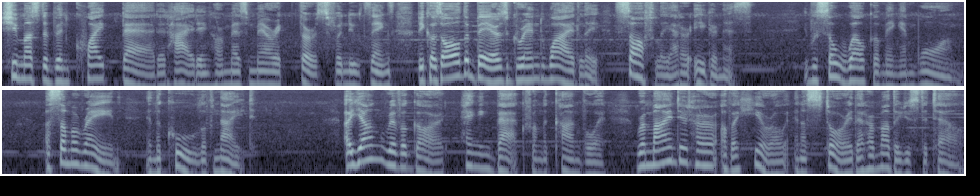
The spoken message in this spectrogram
She must have been quite bad at hiding her mesmeric thirst for new things because all the bears grinned widely, softly at her eagerness. It was so welcoming and warm, a summer rain in the cool of night. A young river guard hanging back from the convoy reminded her of a hero in a story that her mother used to tell.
